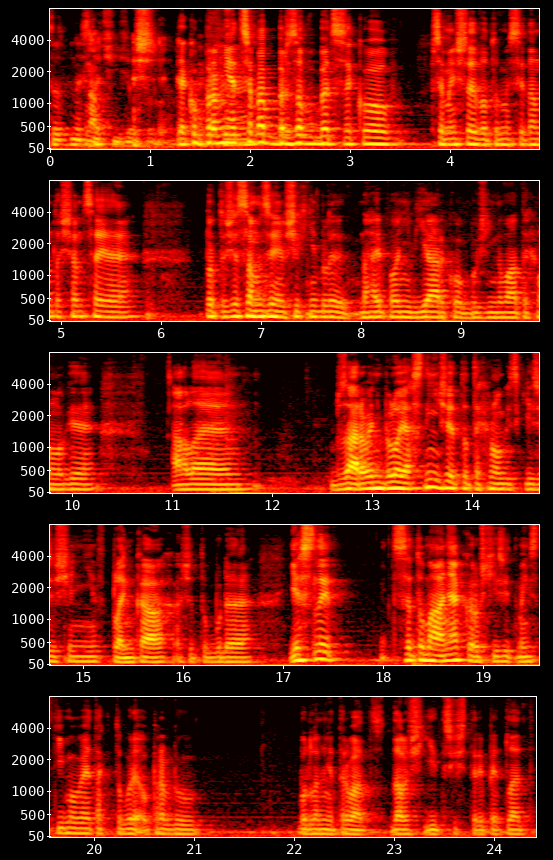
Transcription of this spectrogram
to nestačí. že? Ještě, jako pro mě je třeba brzo vůbec jako přemýšlet o tom, jestli tam ta šance je, protože samozřejmě všichni byli nahypovaní VR, boží nová technologie, ale zároveň bylo jasný, že to technologické řešení je v plenkách a že to bude, jestli se to má nějak rozšířit mainstreamově, tak to bude opravdu podle mě trvat další 3, 4, 5 let.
